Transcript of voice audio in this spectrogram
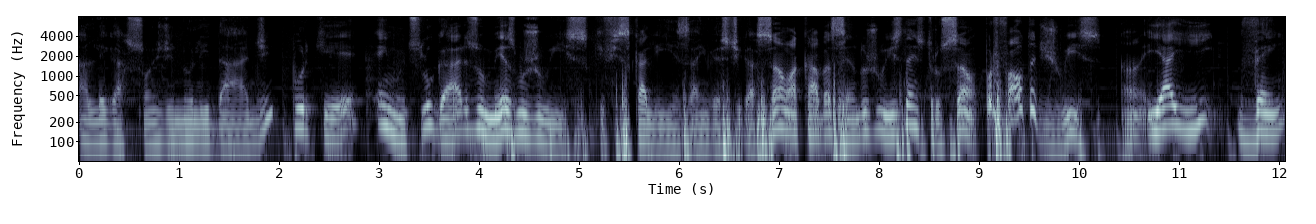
alegações de nulidade, porque em muitos lugares o mesmo juiz que fiscaliza a investigação investigação acaba sendo o juiz da instrução, por falta de juiz. Né? E aí vem,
